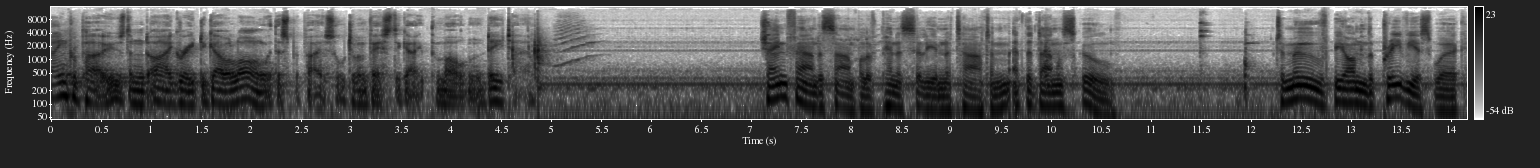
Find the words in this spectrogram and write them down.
Chain proposed, and I agreed to go along with this proposal to investigate the mould in detail. Chain found a sample of Penicillium notatum at the Dunn School. To move beyond the previous work,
